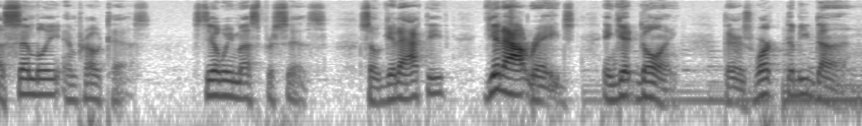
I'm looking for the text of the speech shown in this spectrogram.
assembly, and protest. Still, we must persist. So get active, get outraged, and get going. There's work to be done.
